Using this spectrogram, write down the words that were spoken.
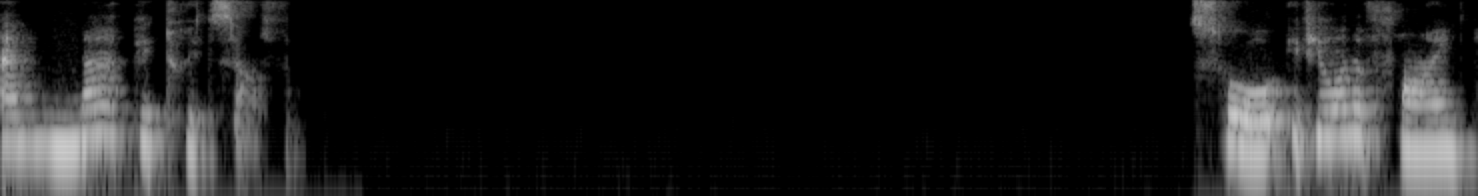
and map it to itself. So if you want to find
